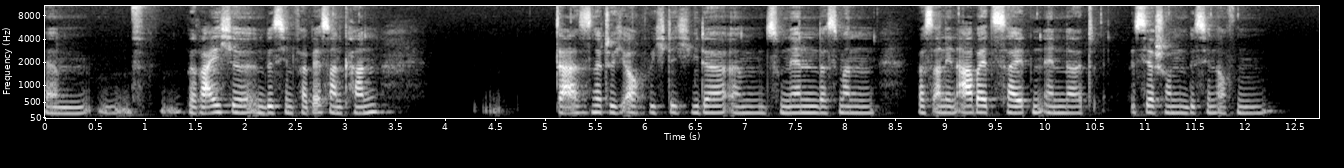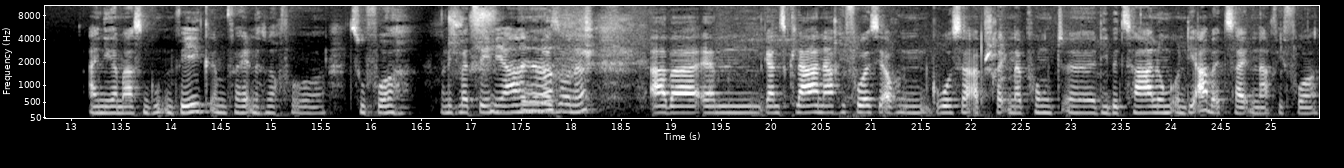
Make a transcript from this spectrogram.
ähm, Bereiche ein bisschen verbessern kann da ist es natürlich auch wichtig, wieder ähm, zu nennen, dass man was an den Arbeitszeiten ändert, ist ja schon ein bisschen auf einem einigermaßen guten Weg im Verhältnis noch vor, zu vor noch nicht mal zehn Jahren Ja. oder so. Ne? Aber ähm, ganz klar, nach wie vor ist ja auch ein großer abschreckender Punkt äh, die Bezahlung und die Arbeitszeiten nach wie vor.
